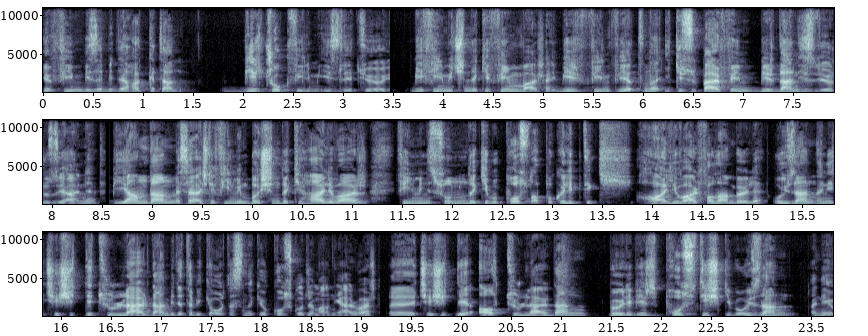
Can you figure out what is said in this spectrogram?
Ya film bize bir de hakikaten birçok film izletiyor. Bir film içindeki film var. Hani bir film fiyatına iki süper film birden izliyoruz yani. Bir yandan mesela işte filmin başındaki hali var. Filmin sonundaki bu post apokaliptik hali var falan böyle. O yüzden hani çeşitli türlerden bir de tabii ki ortasındaki o koskocaman yer var. Ee, çeşitli alt türlerden böyle bir postiş gibi. O yüzden hani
